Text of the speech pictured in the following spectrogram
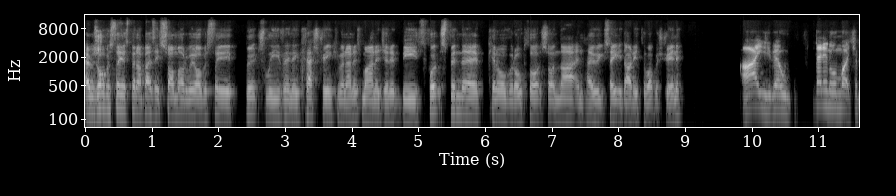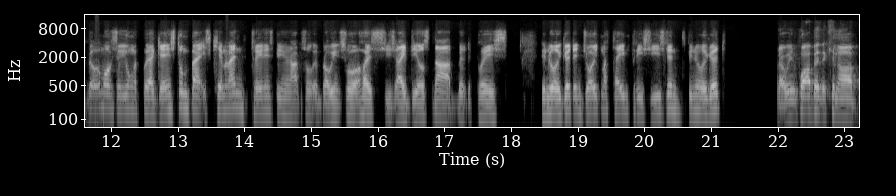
it was obviously it's been a busy summer. We obviously Butch leaving and Chris Strain coming in as manager at Beith. What's been the kind of overall thoughts on that, and how excited are you to work with Strainy? Aye, well, didn't know much about him. Obviously, you only play against him, but he's came in. Training's been absolutely brilliant. So has his ideas and that about the place been really good. Enjoyed my time pre-season. It's been really good. Brilliant. What about the kind of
